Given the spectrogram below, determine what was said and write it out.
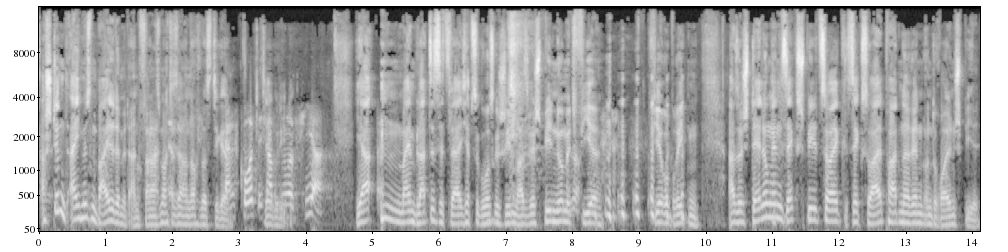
Ach stimmt, eigentlich müssen beide damit anfangen. Das macht die Sache noch lustiger. Ganz kurz, ich habe nur vier. Ja, mein Blatt ist jetzt leer. Ich habe so groß geschrieben. Also wir spielen nur mit vier, vier Rubriken. Also Stellungen, Sexspielzeug, Sexualpartnerin und Rollenspiel.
